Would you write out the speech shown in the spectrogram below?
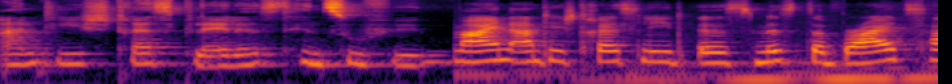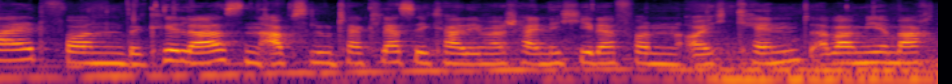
Anti-Stress-Playlist hinzufügen? Mein Anti-Stress-Lied ist Mr. Brightside von The Killers, ein absoluter Klassiker, den wahrscheinlich jeder von euch kennt. Aber mir macht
